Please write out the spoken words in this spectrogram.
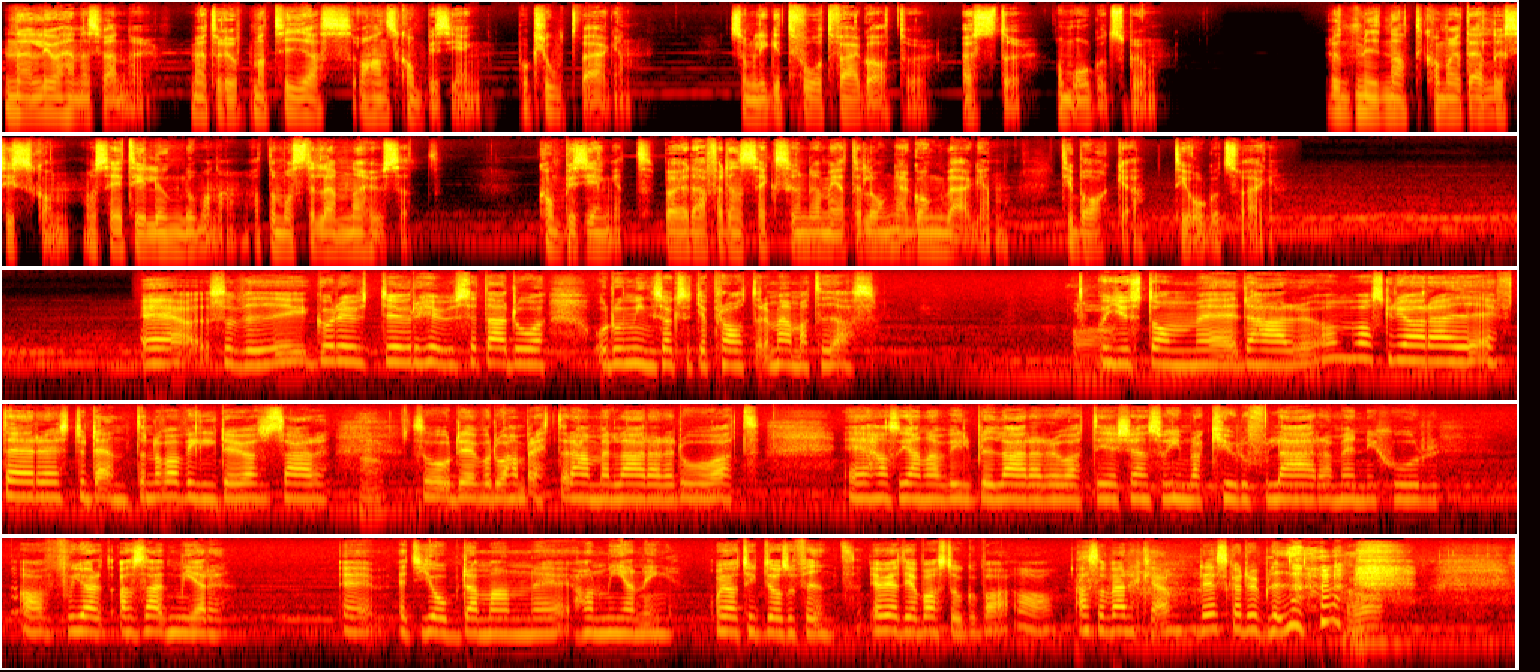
Nelly och hennes vänner möter upp Mattias och hans kompisgäng på Klotvägen som ligger två tvärgator öster om Ågårdsbron. Runt midnatt kommer ett äldre syskon och säger till ungdomarna att de måste lämna huset. Kompisgänget börjar därför den 600 meter långa gångvägen tillbaka till Ågårdsvägen. Eh, så vi går ut ur huset där då och då minns jag också att jag pratade med Mattias. Och just om eh, det här, om vad ska du göra efter studenten och vad vill du? Alltså så här, så och det var då han berättade det här med lärare då att eh, han så gärna vill bli lärare och att det känns så himla kul att få lära människor. Ja, få göra ett, alltså så här, mer ett jobb där man har en mening. Och jag tyckte det var så fint. Jag vet, jag bara stod och bara, ja, alltså verkligen, det ska du bli.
